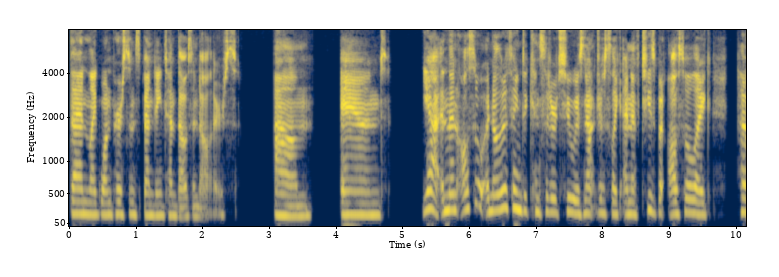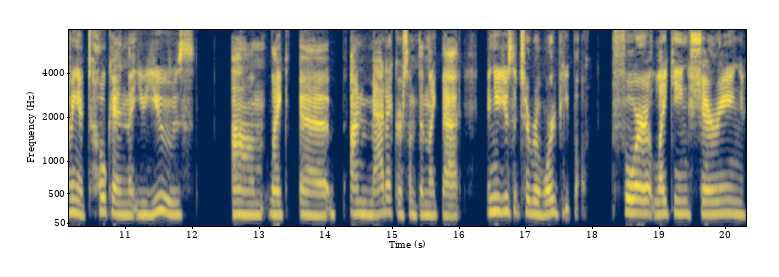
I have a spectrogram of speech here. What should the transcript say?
than like one person spending ten thousand dollars. Um, and yeah, and then also another thing to consider too is not just like NFTs, but also like having a token that you use, um, like uh, on Matic or something like that, and you use it to reward people for liking, sharing,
